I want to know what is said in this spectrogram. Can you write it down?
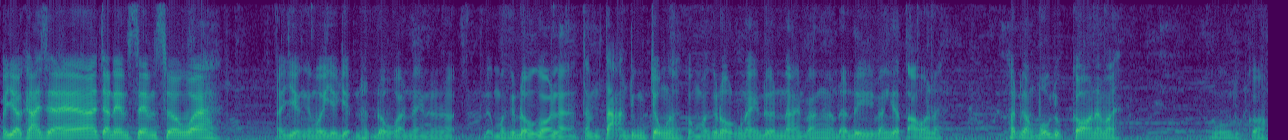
bây giờ Khải sẽ cho anh em xem sơ qua Nãy giờ mười giao dịch hết đồ anh này nữa rồi. Được mấy cái đồ gọi là tạm tạm chung chung thôi. Còn mấy cái đồ lúc nãy đưa anh này bán đến đi bán gia tẩu hết rồi. Hết gần 40 con em ơi. 40 con.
